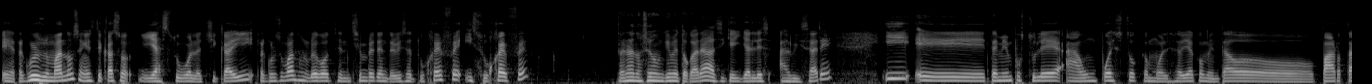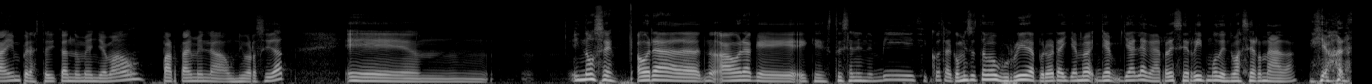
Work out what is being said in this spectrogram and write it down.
Eh, recursos humanos, en este caso ya estuvo la chica ahí, recursos humanos, luego siempre te entrevista tu jefe y su jefe, Ahora no sé con quién me tocará, así que ya les avisaré. Y eh, también postulé a un puesto, como les había comentado, part-time, pero hasta ahorita no me han llamado, part-time en la universidad. Eh, y no sé, ahora, ahora que, estoy saliendo en bici y cosas, al comienzo estaba aburrida, pero ahora ya, ya, ya, le agarré ese ritmo de no hacer nada. Y ahora,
